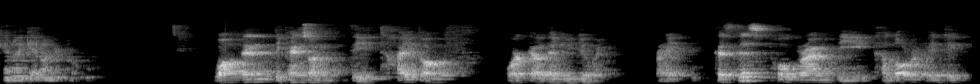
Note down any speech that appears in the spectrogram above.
Can I get on your program? Well, then it depends on the type of workout that you're doing, right? Because this program, the caloric intake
